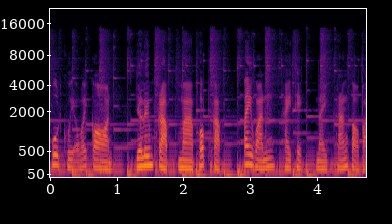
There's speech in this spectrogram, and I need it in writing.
พูดคุยเอาไว้ก่อน อย่าลืมกลับมาพบกับ ไต้หวันไฮเทคในครั้งต่อไป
